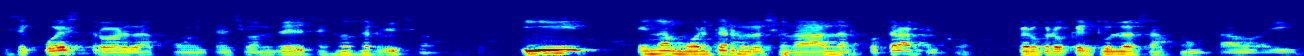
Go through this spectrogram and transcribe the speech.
y secuestro, ¿verdad? Con intención de sexo servicio, y una muerte relacionada al narcotráfico. Pero creo que tú las has juntado ahí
